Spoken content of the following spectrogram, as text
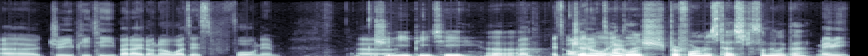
uh, GPT, but I don't know what its full name. Uh, GEPT, uh, but it's only General. English Performance Test, something like that. Maybe.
